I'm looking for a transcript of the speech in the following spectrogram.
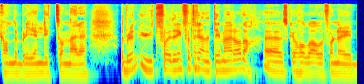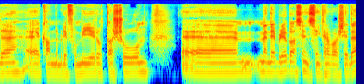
kan det bli en litt sånn der, Det blir en utfordring for trenerteamet her òg, da. Eh, skal holde alle fornøyde. Eh, kan det bli for mye rotasjon? Eh, men det blir jo bare synsing fra vår side.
